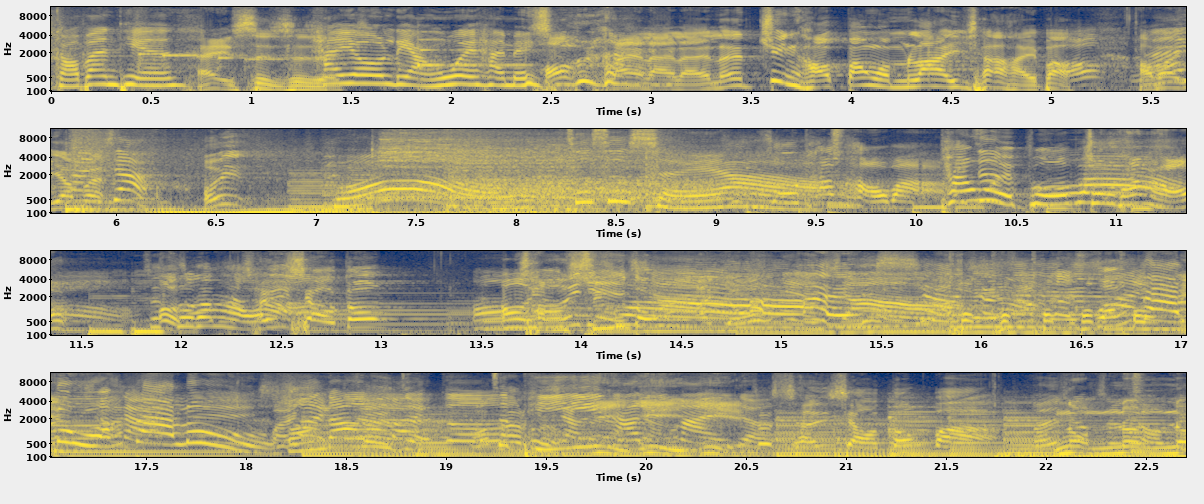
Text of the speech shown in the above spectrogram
搞半天，哎是是是，还有两位还没好出，来。来来来来，俊豪帮我们拉一下海报，好吧？要不然看一下，喂，哇，这是谁啊？汤豪吧，潘玮柏吧？周汤豪，这周汤豪，陈晓东，哦，有一点像，哎有一点像。王大陆，王大陆，王大陆这歌这皮衣哪里买这的？陈晓东吧？No no no，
